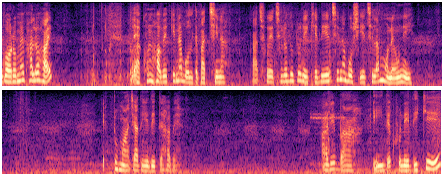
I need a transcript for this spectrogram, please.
গরমে ভালো হয়। এখন হবে কি না বলতে পারছি না। কাজ হয়েছিল দুটো, রেখে দিয়েছি না, বসিয়েছিলাম, মনেও নেই। একটু মাচা দিয়ে দিতে হবে। আরে বাহ, এই দেখুন, এদিকে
